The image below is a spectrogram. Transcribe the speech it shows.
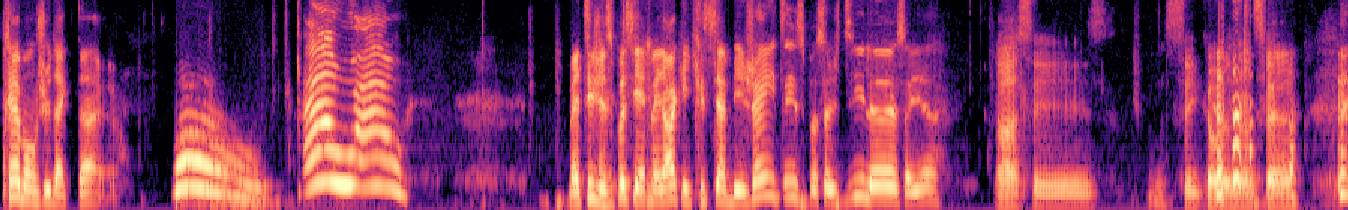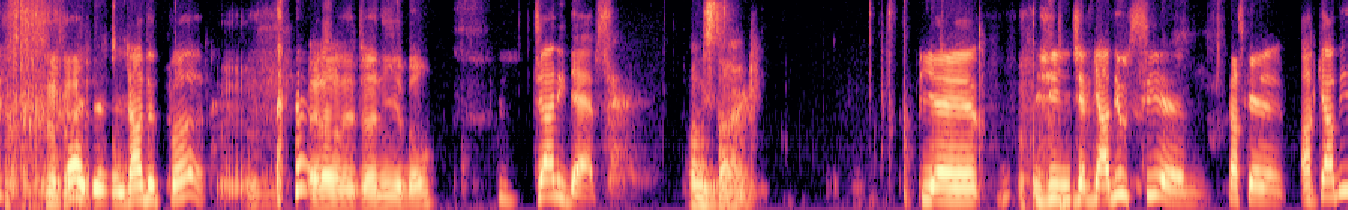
Très bon jeu d'acteur. Wow! Ah, wow! Ben, tu sais, je sais pas si elle est meilleure que Christian Bégin, tu sais, c'est pas ça que je dis, là, ça y est. Ah, c'est. C'est complètement différent. Ouais, je- J'en doute pas. Mais non, le Johnny est bon. Johnny Depps. Tony Stark. Puis euh, j'ai j'ai regardé aussi, euh, parce que en regarder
